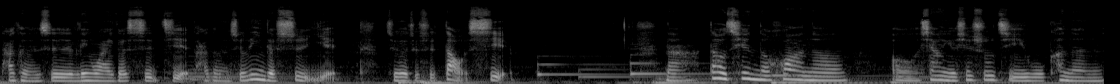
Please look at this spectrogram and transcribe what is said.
它可能是另外一个世界，它可能是另一个视野。这个就是道谢。那道歉的话呢？呃，像有些书籍，我可能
